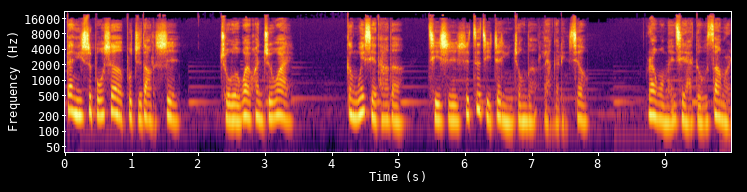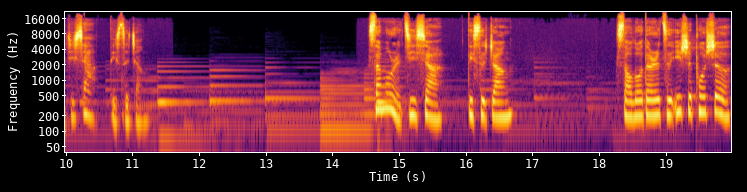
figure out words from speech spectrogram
但伊施波设不知道的是，除了外患之外，更威胁他的其实是自己阵营中的两个领袖。让我们一起来读《撒母耳记下》第四章。《撒母耳记下》第四章，扫罗的儿子伊施波设。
